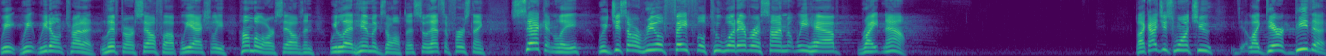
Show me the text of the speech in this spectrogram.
we, we, we don't try to lift ourselves up. We actually humble ourselves and we let Him exalt us. So that's the first thing. Secondly, we just are real faithful to whatever assignment we have right now. Like, I just want you, like Derek, be the,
